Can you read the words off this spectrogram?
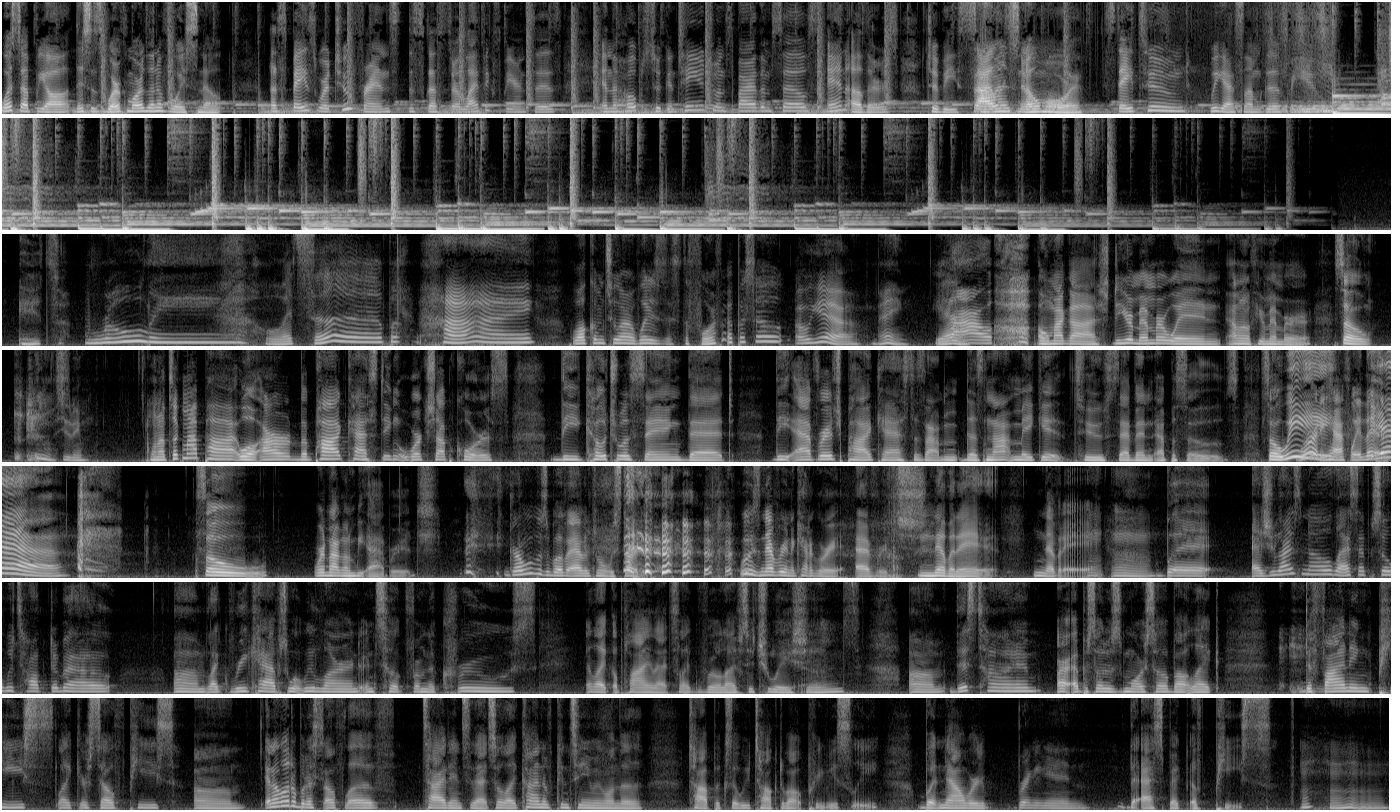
What's up, y'all? This is Worth More Than a Voice Note. a space where two friends discuss their life experiences in the hopes to continue to inspire themselves and others to be Silence no more. Stay tuned. We got something good for you. Welcome to our, what is this, the fourth episode? Oh yeah. Dang. Yeah. Wow. Oh my gosh. Do you remember when I don't know if you remember. So excuse me. When I took my pod well, our the podcasting workshop course, the coach was saying that the average podcast does not does not make it to seven episodes. So we We're already halfway there. Yeah. so we're not gonna be average. Girl, we was above average when we started. we was never in the category average. Never that. Never that. But as you guys know, last episode we talked about um, like recaps what we learned and took from the cruise and like applying that to like real life situations. Um, this time our episode is more so about like defining peace, like your self peace, um, and a little bit of self love tied into that. So like kind of continuing on the topics that we talked about previously, but now we're bringing in the aspect of peace. Mm-hmm.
